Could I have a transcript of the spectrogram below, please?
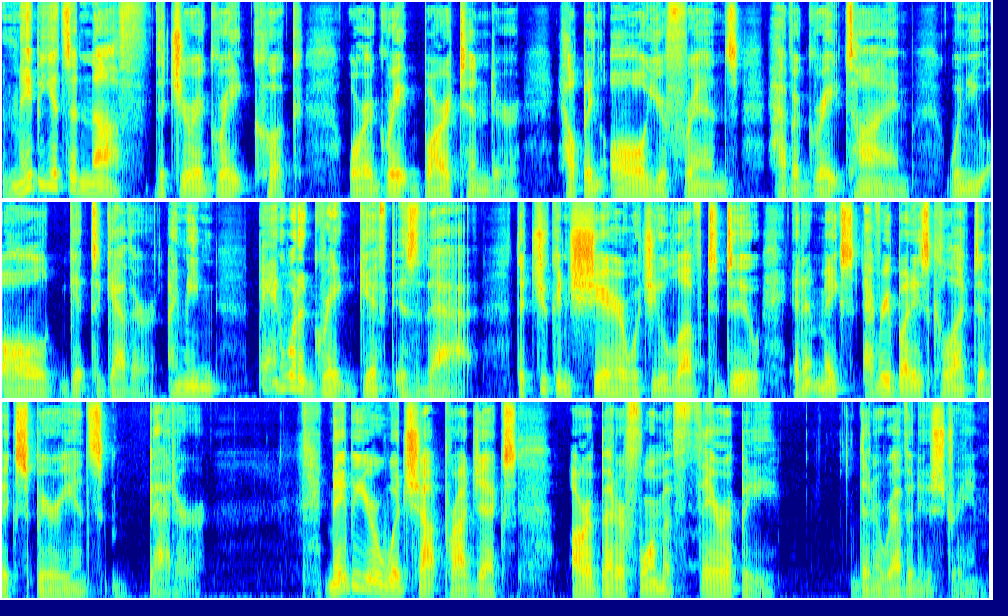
maybe it's enough that you're a great cook or a great bartender helping all your friends have a great time when you all get together. I mean, man, what a great gift is that? That you can share what you love to do and it makes everybody's collective experience better. Maybe your woodshop projects are a better form of therapy than a revenue stream.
